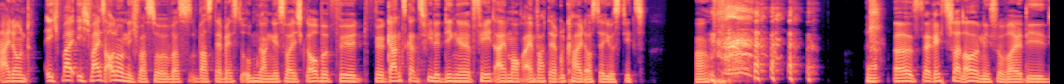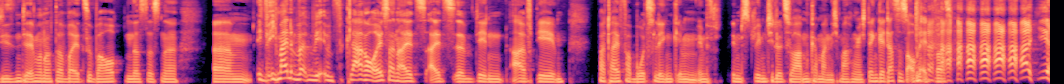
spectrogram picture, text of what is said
I don't ich weiß ich weiß auch noch nicht, was so was was der beste Umgang ist, weil ich glaube für für ganz ganz viele Dinge fehlt einem auch einfach der Rückhalt aus der Justiz. Ja. Ja. Da ist der Rechtsstaat auch noch nicht so weit. Die, die sind ja immer noch dabei zu behaupten, dass das eine ähm, ich, ich meine, klarer äußern als, als äh, den AfD Parteiverbotslink im, im, im Streamtitel zu haben, kann man nicht machen. Ich denke, das ist auch etwas. ja.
